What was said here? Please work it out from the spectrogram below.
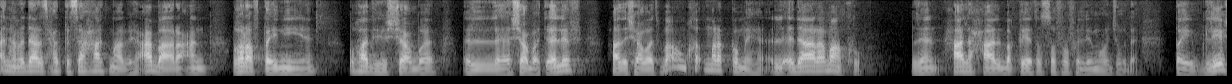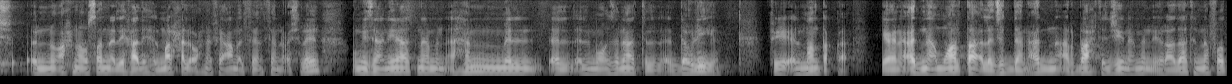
عندنا مدارس حتى ساحات ما بيها. عبارة عن غرف طينية وهذه الشعبة شعبة ألف هذه شعبة باء ومرقميها. الإدارة ماكو. زين حالها حال بقية الصفوف اللي موجودة. طيب ليش؟ إنه إحنا وصلنا لهذه المرحلة وإحنا في عام 2022 وميزانياتنا من أهم الموازنات الدولية في المنطقة. يعني عندنا أموال طائلة جدا عندنا أرباح تجينا من إيرادات النفط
